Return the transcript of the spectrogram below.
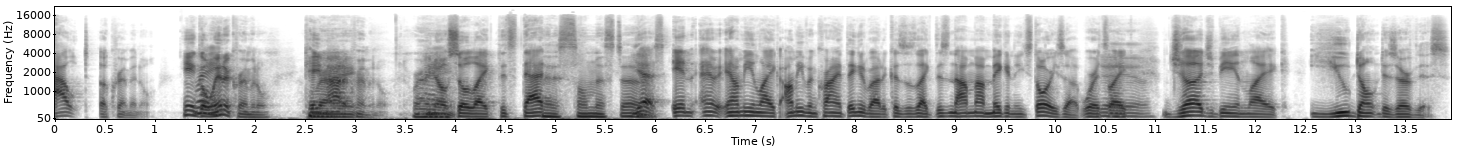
out a criminal. He didn't go in a criminal, came out a criminal. Right. You know, so like this that, That is so messed up. yes. And, and I mean like I'm even crying thinking about it because it's like this is not I'm not making these stories up where it's Yeah, like yeah. judge being like, you don't deserve this.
